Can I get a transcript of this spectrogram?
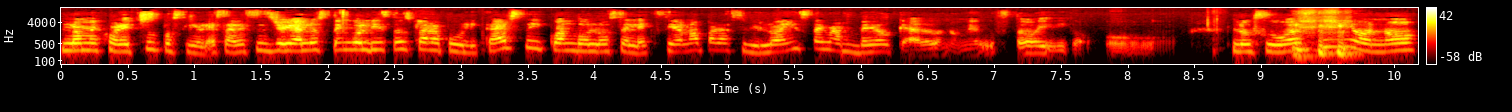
lo mejor hechos posibles. A veces yo ya los tengo listos para publicarse y cuando los selecciono para subirlo a Instagram veo que algo no me gustó y digo, oh, ¿lo subo así o no?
